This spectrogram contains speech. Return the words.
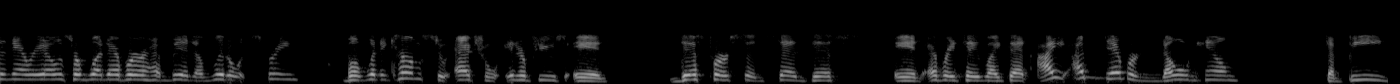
scenarios or whatever have been a little extreme, but when it comes to actual interviews and this person said this and everything like that, I I've never known him to be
